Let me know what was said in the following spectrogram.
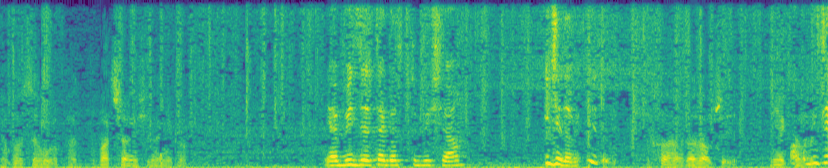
No bo znowu popa- popatrzyłem się na niego. Ja widzę tego z tubisia. Idzie do mnie, idzie do mnie. Ha, Rozałczy. Nie kto O, widzę...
